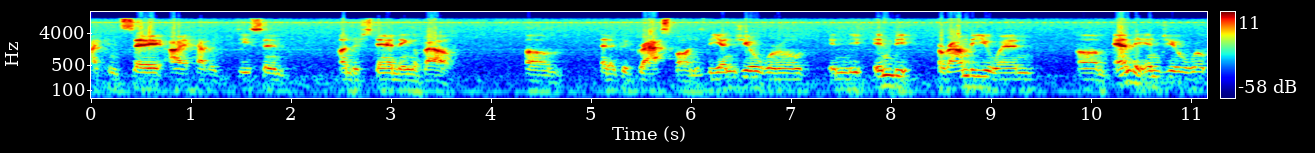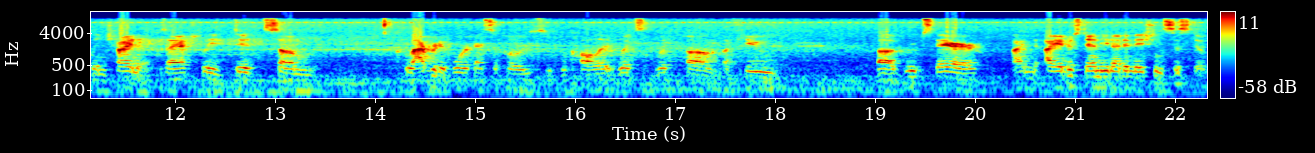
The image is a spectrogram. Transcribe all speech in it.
I can say I have a decent understanding about um, and a good grasp on is the NGO world in the in the around the UN um, and the NGO world in China because I actually did some collaborative work, I suppose you can call it, with with um, a few uh, groups there. I, I understand the United Nations system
